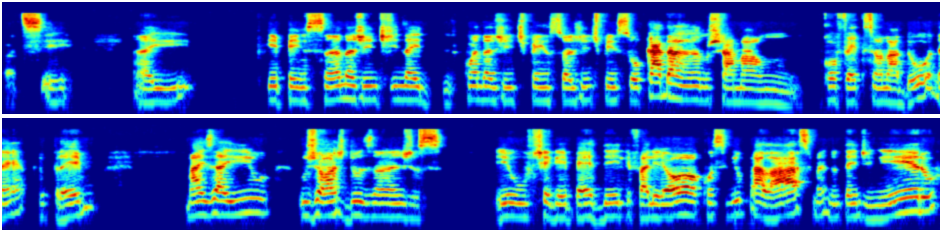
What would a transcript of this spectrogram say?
pode ser. Aí fiquei pensando, a gente, né, quando a gente pensou, a gente pensou cada ano chamar um confeccionador né, do prêmio, mas aí o, o Jorge dos Anjos eu cheguei perto dele e falei: Ó, oh, consegui o palácio, mas não tem dinheiro.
